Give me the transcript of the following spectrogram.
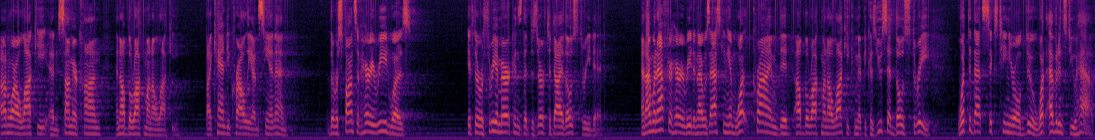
Anwar al-Awlaki and Samir Khan and Abdul Rahman al-Awlaki by Candy Crowley on CNN, the response of Harry Reid was if there were three Americans that deserved to die, those three did. And I went after Harry Reid and I was asking him, what crime did Abdul Rahman al Awlaki commit? Because you said those three. What did that 16 year old do? What evidence do you have?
